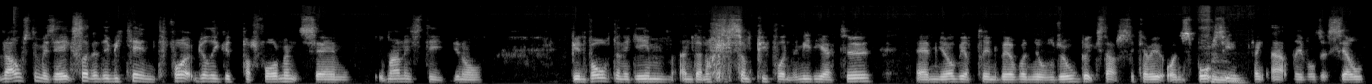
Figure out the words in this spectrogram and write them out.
Ralston was excellent at the weekend. Fought really good performance. Um, he managed to, you know, be involved in the game and annoy some people in the media too. Um, you know, we are playing well when the rule book starts to come out on sports hmm. scene. I think that levels itself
